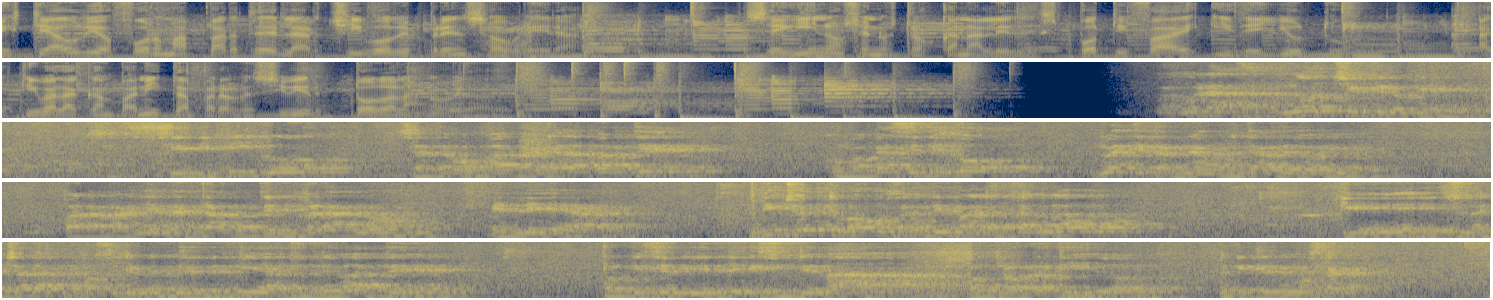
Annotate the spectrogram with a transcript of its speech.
Este audio forma parte del archivo de Prensa Obrera. Seguinos en nuestros canales de Spotify y de YouTube. Activa la campanita para recibir todas las novedades. Buenas noches, creo que siete y ya estamos para arrancar. Aparte, como acá se dijo, no hay que terminar muy tarde hoy, para mañana estar temprano en LEA. Dicho esto, vamos al tema de la charla, que es una charla que posiblemente despierta un debate, porque es evidente que es un tema controvertido lo que tenemos acá.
